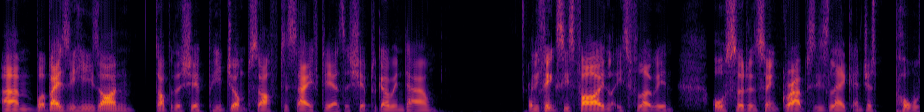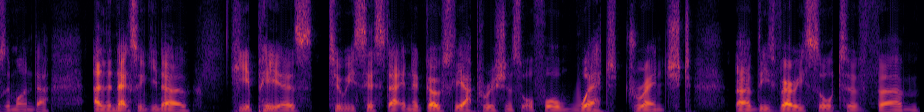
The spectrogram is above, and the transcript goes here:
Um, but basically, he's on top of the ship. He jumps off to safety as the ship's going down, and he thinks he's fine, like he's floating. All of a sudden, something grabs his leg and just pulls him under. And the next thing you know, he appears to his sister in a ghostly apparition sort of form, wet, drenched. Uh, these very sort of um,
